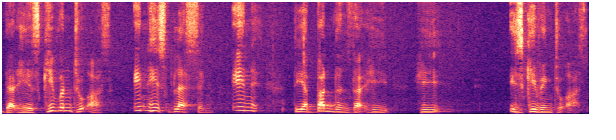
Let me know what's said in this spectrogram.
that He has given to us in His blessing, in the abundance that He, he is giving to us.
